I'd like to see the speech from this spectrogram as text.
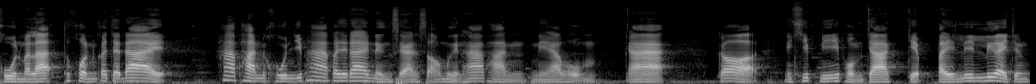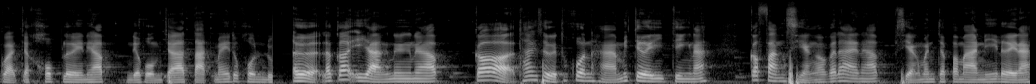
คูณมาแล้วทุกคนก็จะได้ 5,000คูณ25 ก็จะได้ 125,000เนี่ยครับผมอ่าก็ในคลิปนี้ผมจะเก็บไปเรื่อยๆ จนกว่าจะครบเลยนะครับ เดี๋ยวผมจะตัดมาให้ทุกคนดูเออแล้วก็อีกอย่างหนึ่งนะครับ ก็ถ้าเกิดทุกคนหาไม่เจอจริงๆนะ ก็ฟังเสียงเอาก็ได้นะครับ เสียงมันจะประมาณนี้เลยนะ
